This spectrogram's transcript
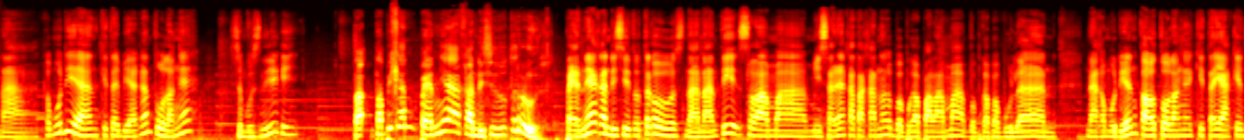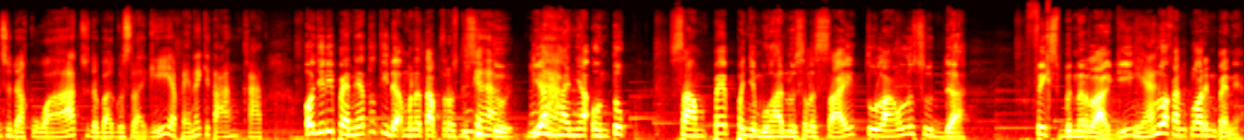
Nah, kemudian kita biarkan tulangnya sembuh sendiri. Ta- tapi kan pennya akan di situ terus. Pennya akan di situ terus. Nah, nanti selama misalnya katakanlah beberapa lama, beberapa bulan. Nah, kemudian kalau tulangnya kita yakin sudah kuat, sudah bagus lagi, ya pennya kita angkat. Oh jadi pennya tuh tidak menetap terus di Enggak, situ. Dia enggak. hanya untuk sampai penyembuhan lu selesai, tulang lu sudah fix bener lagi, Iya. lu akan keluarin pennya.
